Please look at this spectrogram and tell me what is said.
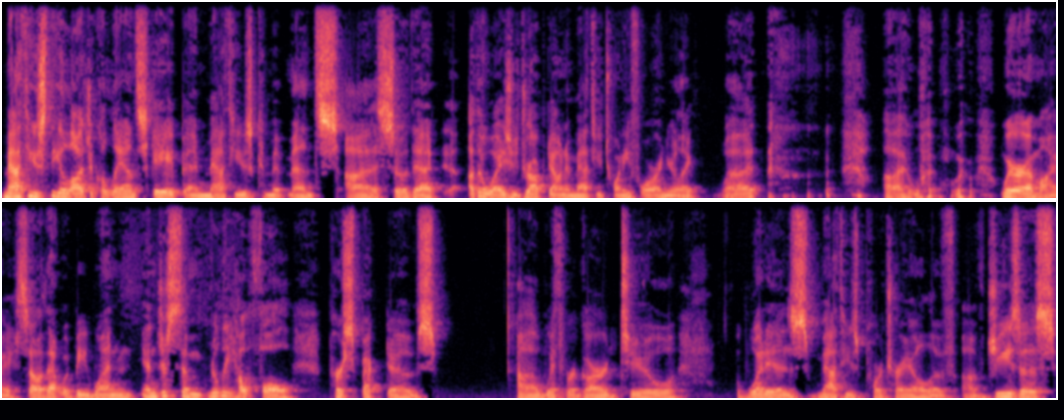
Matthew's theological landscape and Matthew's commitments, uh, so that otherwise you drop down in Matthew 24 and you're like, what? uh, where, am I? So that would be one, and just some really helpful perspectives uh, with regard to what is Matthew's portrayal of, of Jesus,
